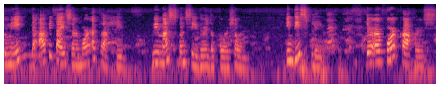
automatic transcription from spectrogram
To make the appetizer more attractive, we must consider the portion. In this plate, there are four crackers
